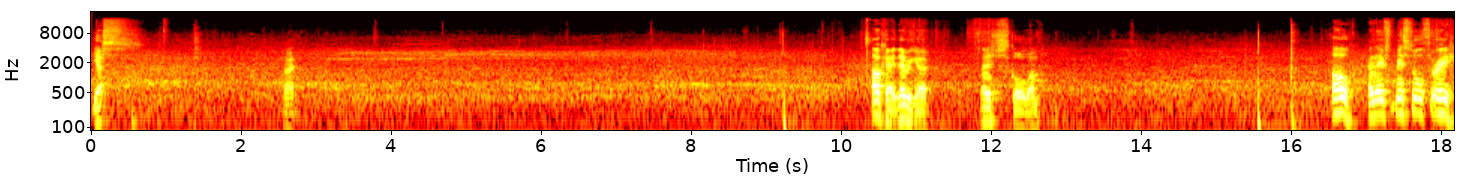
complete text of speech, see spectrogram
Yes. Right. Okay, there we go. Managed to score one. Oh, and they've missed all three.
